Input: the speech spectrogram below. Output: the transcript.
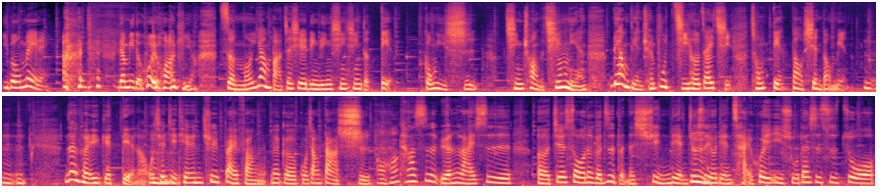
一波妹呢，两米的绘画体啊，怎么样把这些零零星星的点？工艺师、清创的青年亮点全部集合在一起，从点到线到面。嗯嗯嗯，任何一个点啊，我前几天去拜访那个国章大师，哦，他是原来是呃接受那个日本的训练，就是有点彩绘艺术，但是是做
